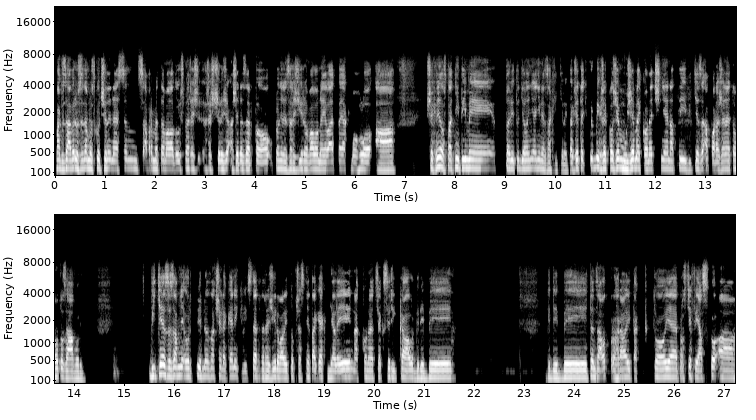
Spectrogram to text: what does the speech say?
Pak v závěru se tam doskočili Nesen s Avermetem, ale to už jsme řeš, řešili, že Aže Desert to úplně nezrežírovalo nejlépe, jak mohlo a všechny ostatní týmy tady to dělení ani nezachytili. Takže teď bych řekl, že můžeme konečně na ty vítěze a poražené tohoto závodu. Vítěz za mě jednoznačně Dekeny Quickstep, režírovali to přesně tak, jak měli. Nakonec, jak si říkal, kdyby kdyby ten závod prohráli, tak to je prostě fiasko a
